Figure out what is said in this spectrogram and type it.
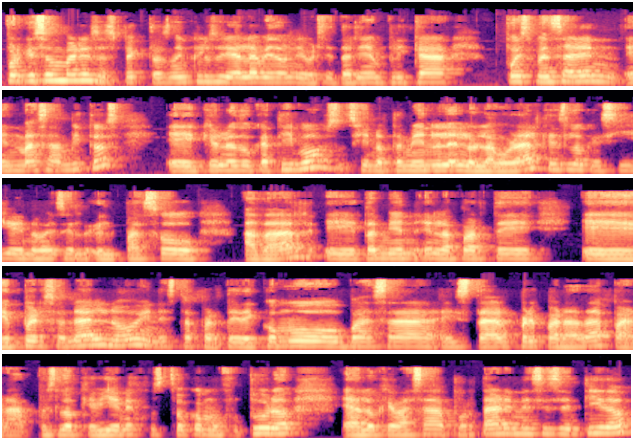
porque son varios aspectos, ¿no? Incluso ya la vida universitaria implica pues pensar en, en más ámbitos eh, que lo educativo, sino también en lo laboral, que es lo que sigue, ¿no? Es el, el paso a dar, también en la parte personal, ¿no? En esta parte de cómo vas a estar preparada para pues lo que viene justo como futuro, a lo que vas a aportar en ese sentido,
